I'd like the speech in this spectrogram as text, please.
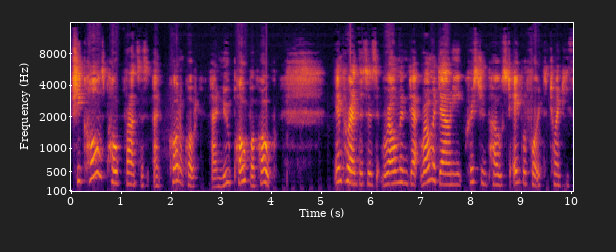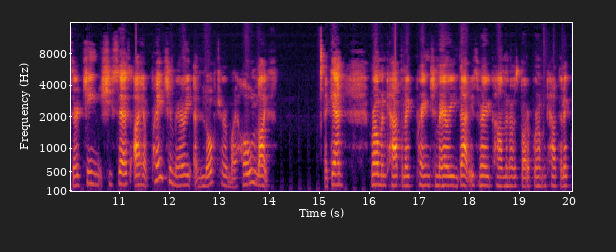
She calls Pope Francis an quote unquote a new Pope of Hope in parenthesis, Roman da- Roma Downey, Christian Post, April 4th, 2013. She says, I have prayed to Mary and loved her my whole life. Again, Roman Catholic praying to Mary, that is very common. I was brought up Roman Catholic.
